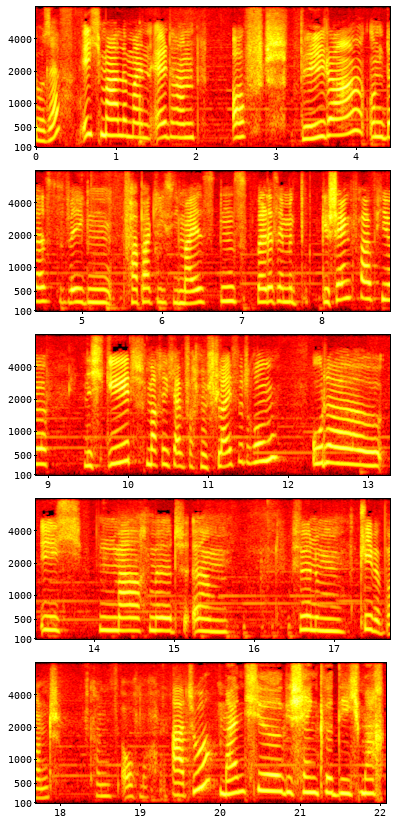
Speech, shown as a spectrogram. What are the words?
Josef? Ich male meinen Eltern oft Bilder und deswegen verpacke ich sie meistens, weil das ja mit Geschenkpapier nicht geht, mache ich einfach eine Schleife drum. Oder ich mache mit ähm, schönem Klebeband. Kann ich auch machen. Arthur? Manche Geschenke, die ich mache,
